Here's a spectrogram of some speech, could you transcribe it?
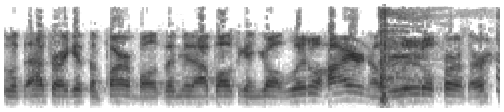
with after I get some fireballs, I mean that ball's going to go a little higher and a little further.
